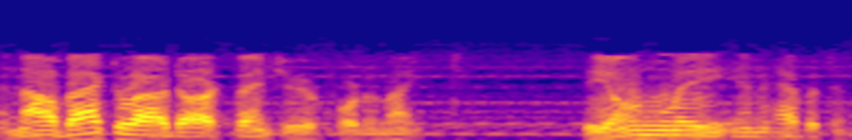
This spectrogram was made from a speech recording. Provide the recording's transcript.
And now back to our dark venture for tonight. The only inhabitant.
